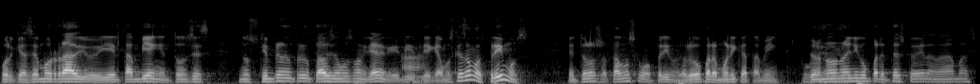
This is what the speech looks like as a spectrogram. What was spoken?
porque hacemos radio y él también, entonces nos siempre nos han preguntado si somos familiares, y Ah. digamos que somos primos. Entonces nos tratamos como primos. Saludo para Mónica también. Pero no, no hay ningún parentesco, era nada más.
